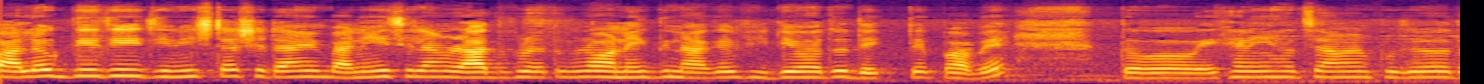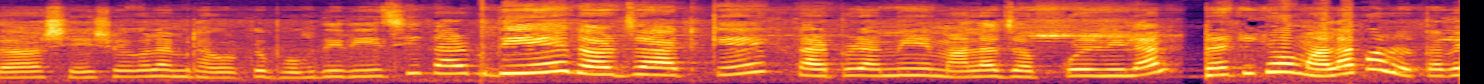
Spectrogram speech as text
পালক দিয়ে যে জিনিসটা সেটা আমি বানিয়েছিলাম রাত ভরে তোমরা অনেক দিন আগে ভিডিও হয়তো দেখতে পাবে। তো এখানেই হচ্ছে আমার পুজো দেওয়া শেষ হয়ে গেলো। আমি ঠাকুরকে ভোগ দিয়ে দিয়েছি। তারপর দিয়ে দরজা আটকে তারপরে আমি মালা জপ করে নিলাম। তোমরা কি কেউ মালা করো? তবে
